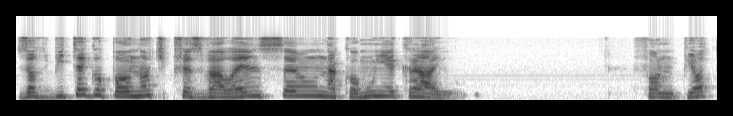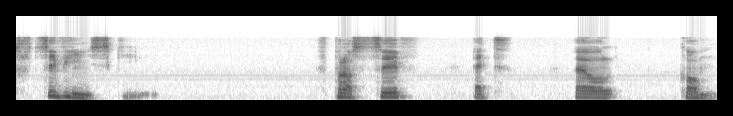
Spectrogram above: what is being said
z odbitego ponoć przez Wałęsę na komunie kraju. Von Piotr Cywiński. Wprost cyw et eol.com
